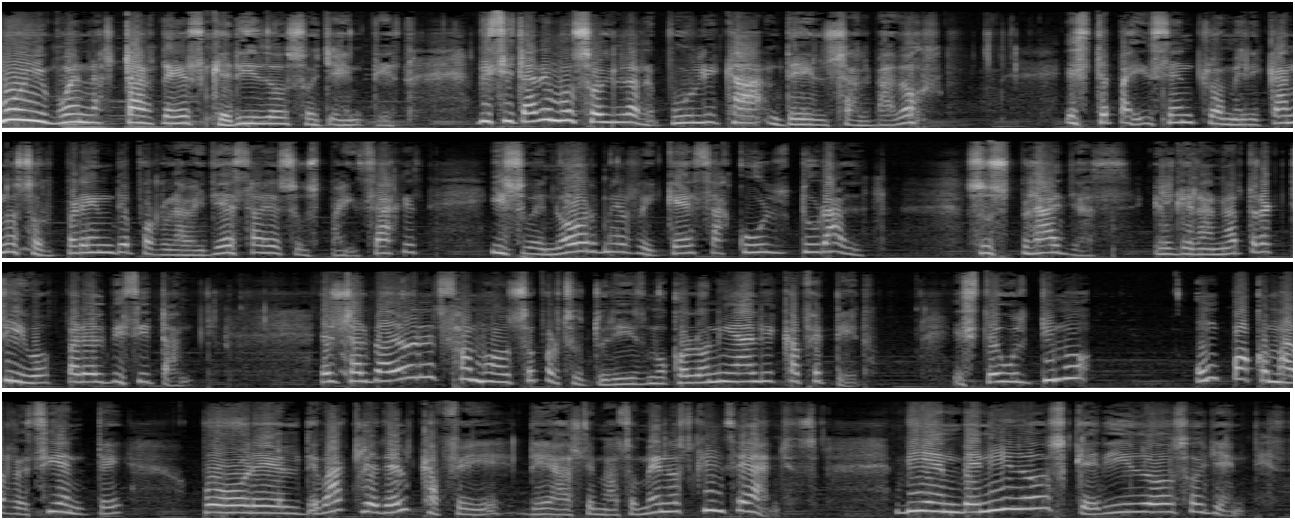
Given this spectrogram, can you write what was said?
Muy buenas tardes, queridos oyentes. Visitaremos hoy la República de El Salvador. Este país centroamericano sorprende por la belleza de sus paisajes y su enorme riqueza cultural, sus playas, el gran atractivo para el visitante. El Salvador es famoso por su turismo colonial y cafetero. Este último, un poco más reciente, por el debacle del café de hace más o menos 15 años. Bienvenidos, queridos oyentes.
